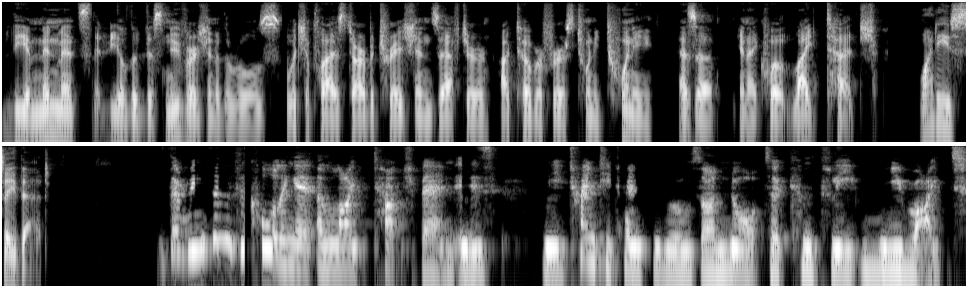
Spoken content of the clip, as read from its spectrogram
the amendments that yielded this new version of the rules, which applies to arbitrations after October 1st, 2020, as a, and I quote, light touch. Why do you say that? The reason for calling it a light touch, Ben, is the 2020 rules are not a complete rewrite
